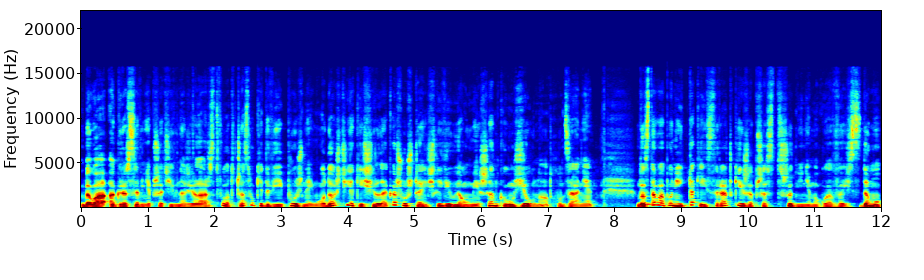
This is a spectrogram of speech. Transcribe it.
Była agresywnie przeciwna zielarstwu od czasu, kiedy w jej późnej młodości jakiś lekarz uszczęśliwił ją mieszanką ziół na odchudzanie. Dostała po niej takiej straczki, że przez trzy dni nie mogła wyjść z domu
